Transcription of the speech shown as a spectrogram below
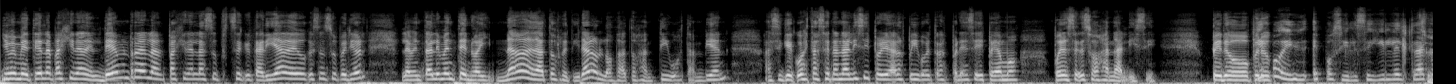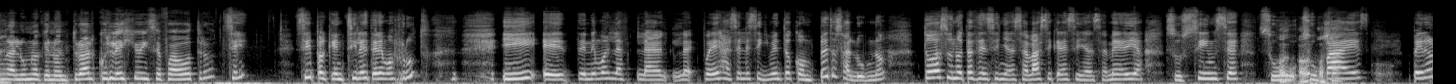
Yo me metí a la página del DEMRE, la página de la Subsecretaría de Educación Superior. Lamentablemente no hay nada de datos. Retiraron los datos antiguos también. Así que cuesta hacer análisis, pero ya los pedí por transparencia y esperamos poder hacer esos análisis. Pero, pero ¿Es, po- es posible seguirle el track a un alumno que no entró al colegio y se fue a otro? Sí. Sí, porque en Chile tenemos RUT y eh, tenemos la, la- la- puedes hacerle seguimiento completo a ese alumno, todas sus notas de enseñanza básica, de enseñanza media, sus CIMSE, su, O- o- su o sea- PAES, pero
